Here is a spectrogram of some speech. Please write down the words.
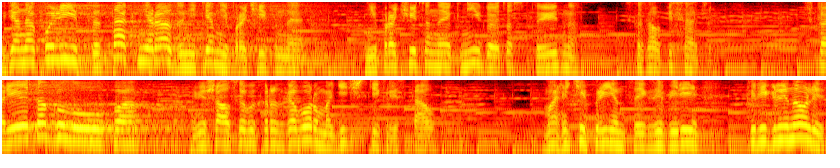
где она пылится, так ни разу никем не прочитанная. «Непрочитанная книга — это стыдно», — сказал писатель. «Скорее, это глупо», — вмешался в их разговор магический кристалл. Маленький принц и Экзюпери переглянулись,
